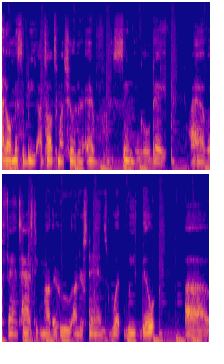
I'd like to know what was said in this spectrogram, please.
I don't miss a beat. I talk to my children every single day. I have a fantastic mother who understands what we've built uh,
